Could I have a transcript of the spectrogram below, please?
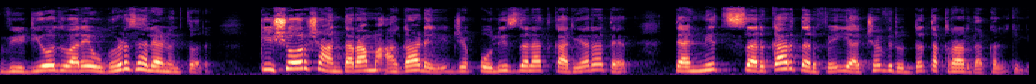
व्हिडिओद्वारे उघड झाल्यानंतर किशोर शांताराम आघाडे जे पोलीस दलात कार्यरत आहेत त्यांनीच सरकारतर्फे याच्या विरुद्ध तक्रार दाखल केली.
